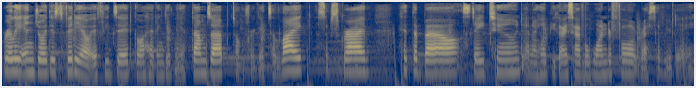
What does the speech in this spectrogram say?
really enjoyed this video. If you did, go ahead and give me a thumbs up. Don't forget to like, subscribe hit the bell, stay tuned, and I hope you guys have a wonderful rest of your day.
